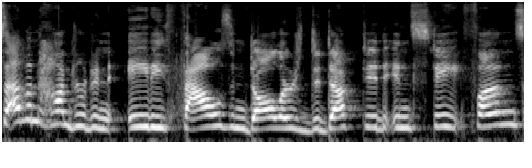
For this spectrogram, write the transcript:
$780,000 deducted in state funds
